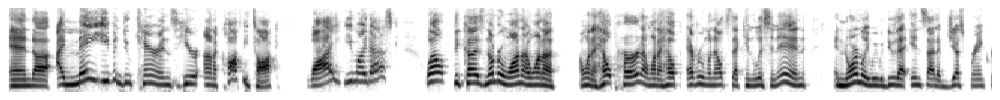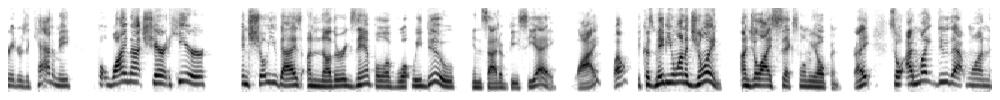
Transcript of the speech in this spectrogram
And uh, I may even do Karen's here on a coffee talk. Why, you might ask? Well, because number one, I want to I want to help her and I want to help everyone else that can listen in and normally we would do that inside of just Brand Creators Academy, but why not share it here and show you guys another example of what we do inside of BCA? Why? Well, because maybe you want to join on July 6th when we open, right? So I might do that one.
